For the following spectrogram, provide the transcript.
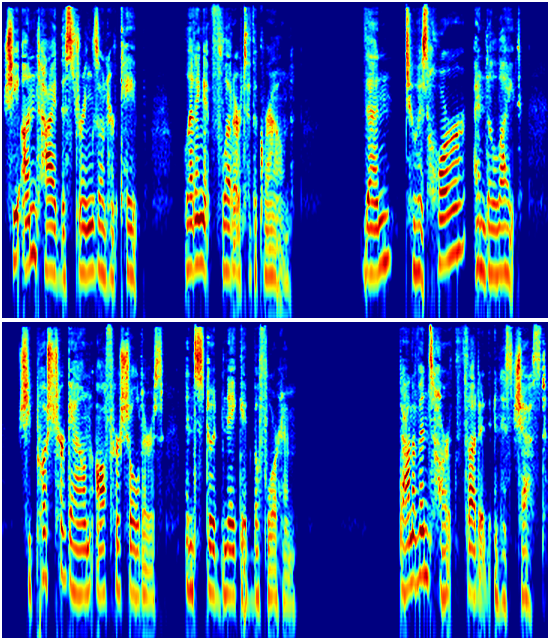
She untied the strings on her cape, letting it flutter to the ground. Then, to his horror and delight, she pushed her gown off her shoulders and stood naked before him. Donovan's heart thudded in his chest.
